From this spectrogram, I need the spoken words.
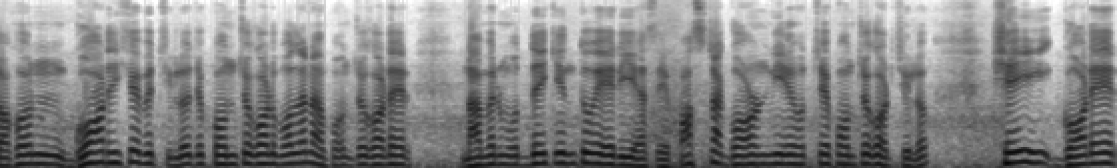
তখন গড় হিসেবে ছিল যে পঞ্চগড় বলে না, পঞ্চগড়ের নামের মধ্যেই কিন্তু এরিয়া আছে। পাঁচটা গড় নিয়ে হচ্ছে পঞ্চগড় ছিল। সেই গড়ের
